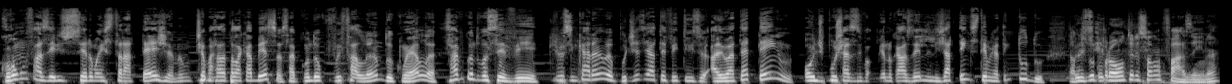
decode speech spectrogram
como fazer isso ser uma estratégia não tinha passado pela cabeça, sabe? Quando eu fui falando com ela, sabe quando você vê, que, tipo assim, caramba, eu podia já ter feito isso. Aí eu até tenho onde puxar, porque no caso dele, ele já tem sistema, já tem tudo. Tá Eles- tudo pronto, eles só não fazem, né?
